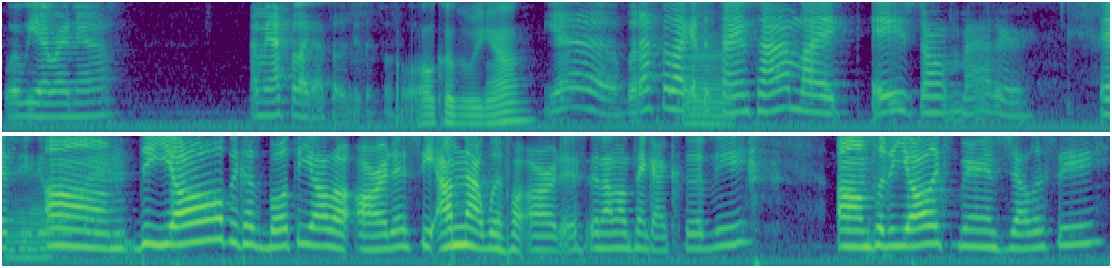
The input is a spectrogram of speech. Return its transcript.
where we at right now. I mean, I feel like I told you this before. Oh, because we young? Yeah, but I feel like at the same time, like age don't matter. If you get what I'm. Um, do y'all because both of y'all are artists? See, I'm not with an artist, and I don't think I could be. Um, so do y'all experience jealousy?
